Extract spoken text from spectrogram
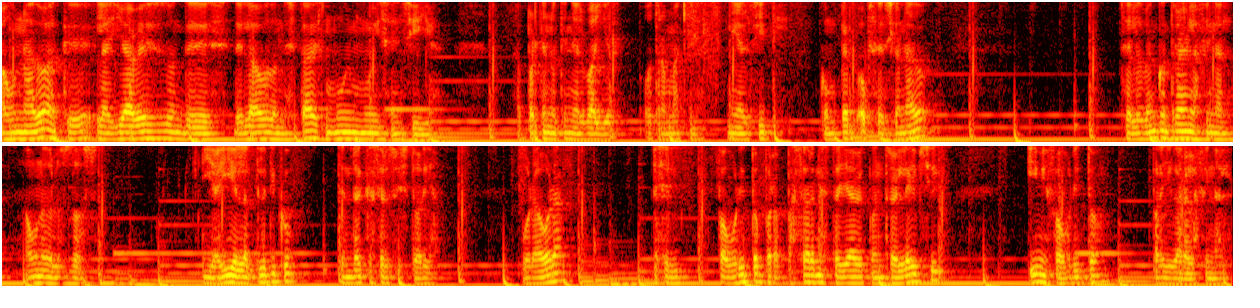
aunado a que la llave donde es, del lado donde está es muy muy sencilla. Aparte no tiene al Bayern, otra máquina, ni al City con Pep obsesionado, se los va a encontrar en la final, a uno de los dos. Y ahí el Atlético tendrá que hacer su historia. Por ahora es el favorito para pasar en esta llave contra el Leipzig y mi favorito para llegar a la final.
